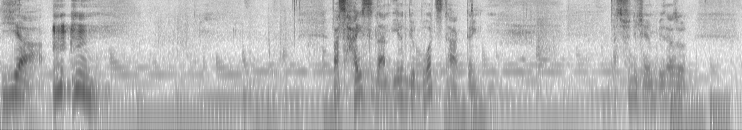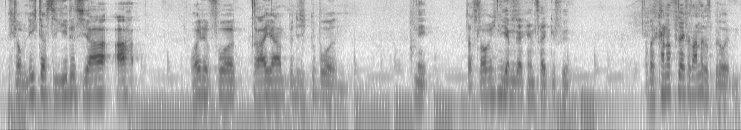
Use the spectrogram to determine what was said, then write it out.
Ja. Was heißt denn an ihren Geburtstag denken? Das finde ich irgendwie, also ich glaube nicht, dass sie jedes Jahr, ach, heute vor drei Jahren bin ich geboren. Nee, Das glaube ich die haben nicht. gar kein Zeitgefühl. Aber es kann auch vielleicht was anderes bedeuten.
